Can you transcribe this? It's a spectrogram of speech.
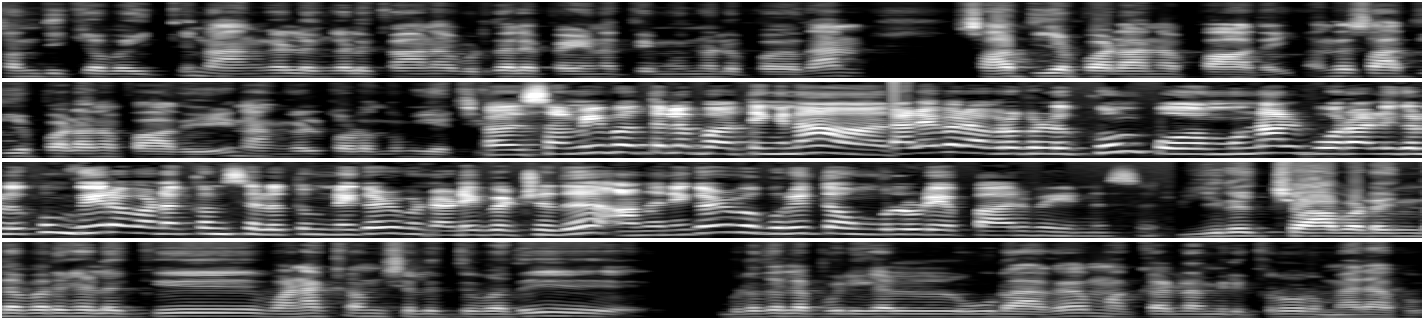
சந்திக்க வைத்து நாங்கள் எங்களுக்கான விடுதலை பயணத்தை முன்னெடுப்பதுதான் சாத்தியப்பாடான பாதை. அந்த சாத்தியப்பாடான பாதையை நாங்கள் தொடர்ந்து முயற்சி சமீபத்துல பாத்தீங்கன்னா தலைவர் அவர்களுக்கும் முன்னாள் போராளிகளுக்கும் வீர வணக்கம் செலுத்தும் நிகழ்வு நடைபெற்றது. அந்த நிகழ்வு குறித்த உங்களுடைய பார்வை என்ன சார் வீரச்சாவடைந்தவர்களுக்கு வணக்கம் செலுத்துவது விடுதலை புலிகள் ஊடாக மக்களிடம் இருக்கிற ஒரு மரபு.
